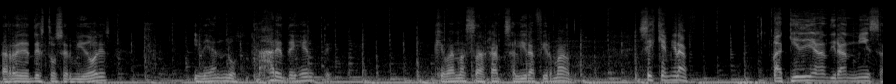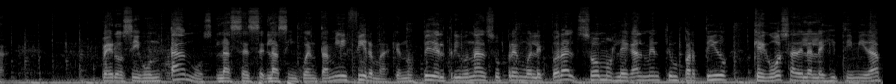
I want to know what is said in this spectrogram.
las redes de estos servidores y vean los mares de gente que van a salir a firmar. Si es que mira, aquí dirán misa, pero si juntamos las, las 50 mil firmas que nos pide el Tribunal Supremo Electoral, somos legalmente un partido que goza de la legitimidad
